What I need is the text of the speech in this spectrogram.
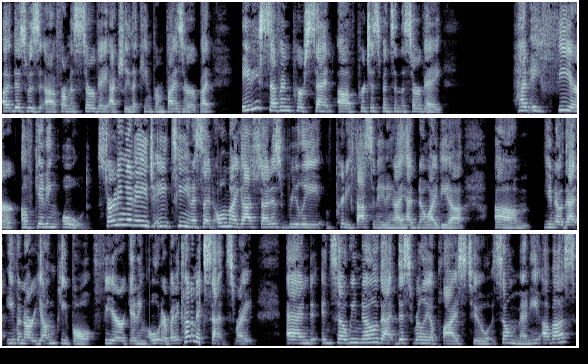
uh, this was uh, from a survey actually that came from Pfizer, but 87% of participants in the survey had a fear of getting old. Starting at age 18, I said, Oh my gosh, that is really pretty fascinating. I had no idea, um, you know, that even our young people fear getting older, but it kind of makes sense, right? And, and so we know that this really applies to so many of us.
